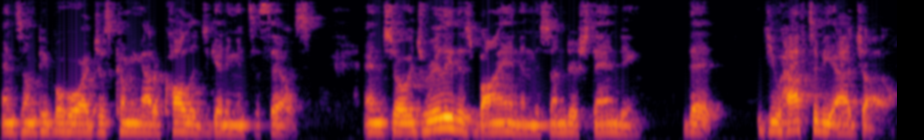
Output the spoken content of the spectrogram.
and some people who are just coming out of college getting into sales. And so it's really this buy in and this understanding that you have to be agile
